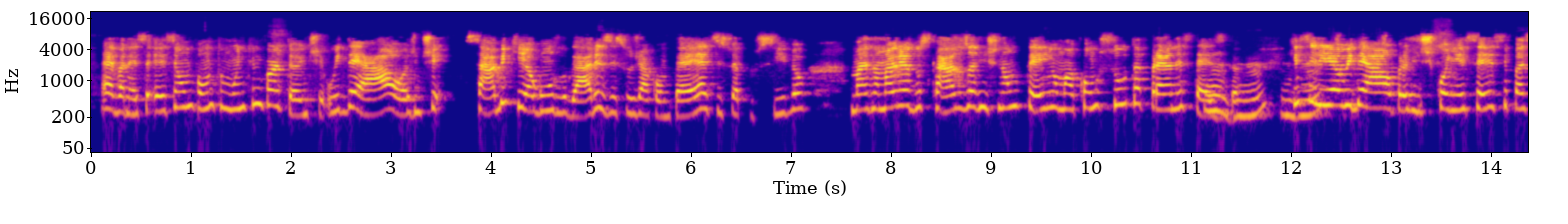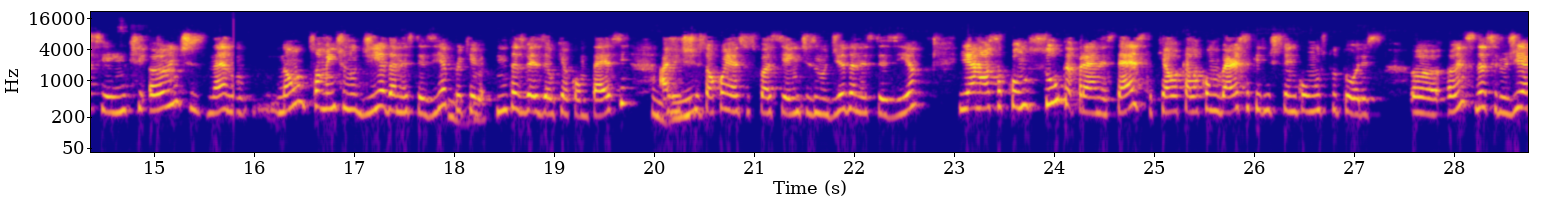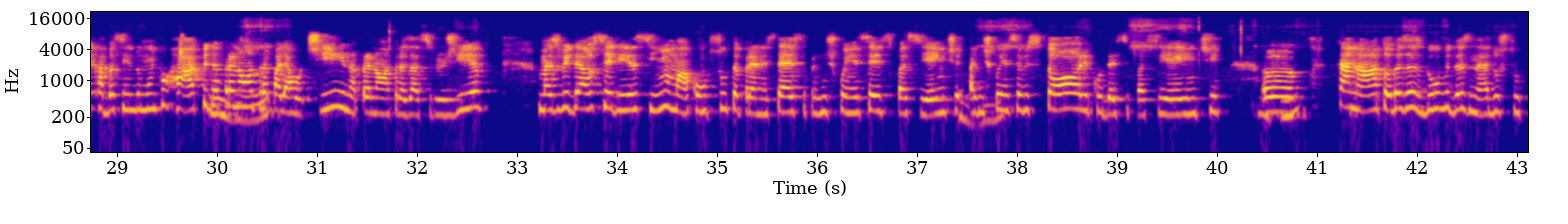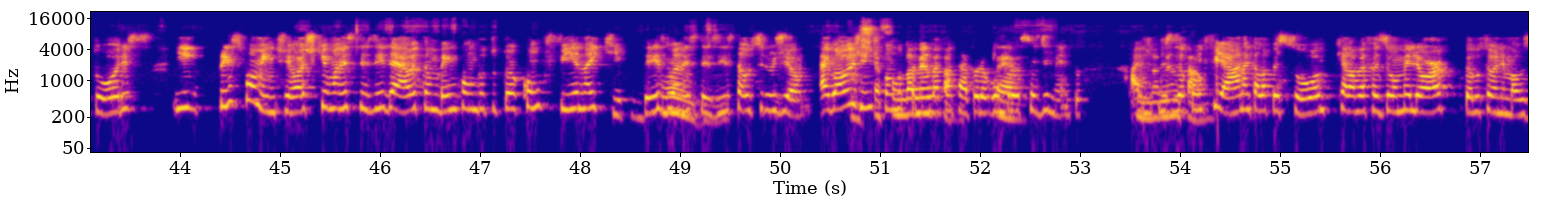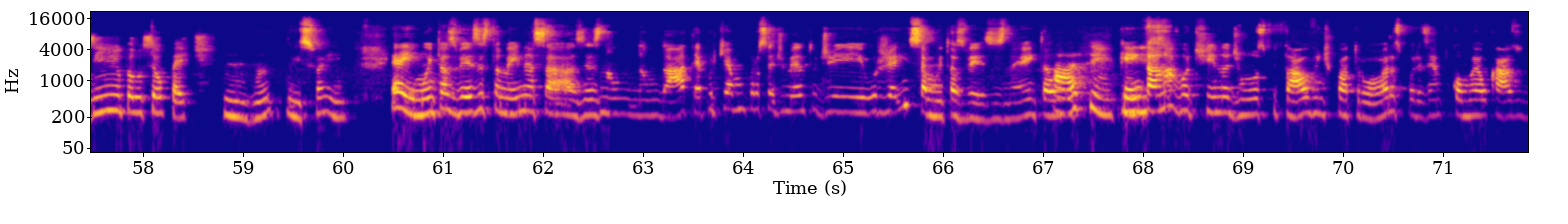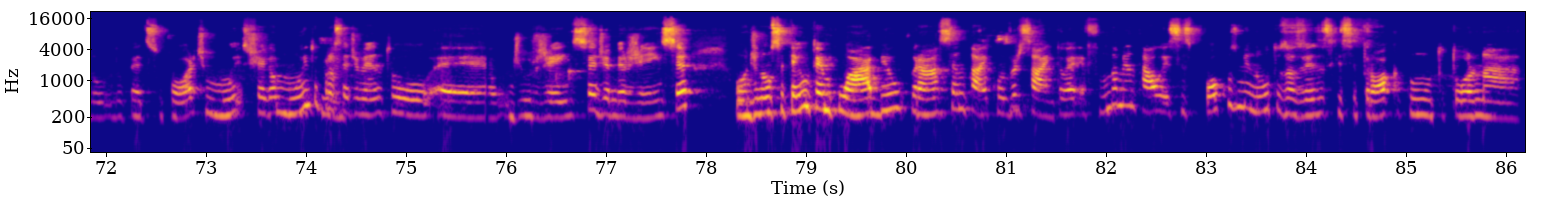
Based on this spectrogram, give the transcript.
É, Vanessa, esse é um ponto muito importante. O ideal, a gente sabe que em alguns lugares isso já acontece, isso é possível, mas na maioria dos casos a gente não tem uma consulta pré-anestésica, uhum, uhum. que seria o ideal para a gente conhecer esse paciente antes, né? Não somente no dia da anestesia, porque uhum. muitas vezes é o que acontece, a uhum. gente só conhece os pacientes no dia da anestesia, e a nossa consulta pré-anestésica, que é aquela conversa que a gente tem com os tutores uh, antes da cirurgia, acaba sendo muito rápida para não uhum. atrapalhar a rotina, para não atrasar a cirurgia. Mas o ideal seria, sim, uma consulta pré-anestésica para a gente conhecer esse paciente, uhum. a gente uhum. conhecer o histórico desse paciente, uhum. uh, sanar todas as dúvidas né, dos tutores. E, principalmente, eu acho que uma anestesia ideal é também quando o tutor confia na equipe, desde uhum. o anestesista ao cirurgião. É igual a gente é quando também vai passar por algum é. procedimento. A gente precisa confiar naquela pessoa que ela vai fazer o melhor pelo seu animalzinho, pelo seu pet. Uhum, isso aí. É, e muitas vezes também nessa, às vezes não, não dá, até porque é um procedimento de urgência, muitas vezes, né? Então, ah, sim, quem está na rotina de um hospital 24 horas, por exemplo, como é o caso do, do pet suporte, muito, chega muito procedimento é, de urgência, de emergência onde não se tem um tempo hábil para sentar e conversar. Então é, é, fundamental esses poucos minutos, às vezes, que se troca com o tutor na,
